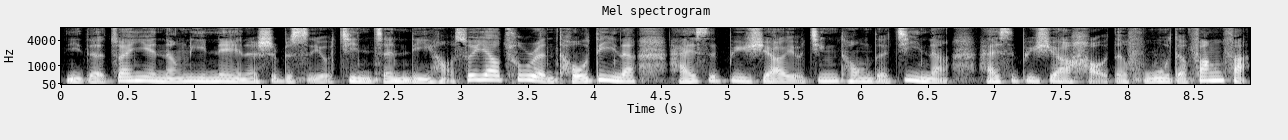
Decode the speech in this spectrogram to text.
你的专业能力内呢，是不是有竞争力哈？所以要出人。投递呢，还是必须要有精通的技能，还是必须要好的服务的方法，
